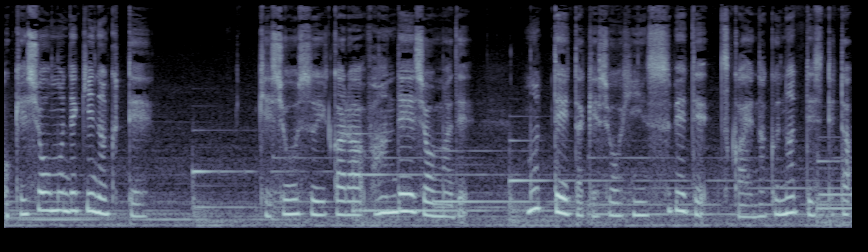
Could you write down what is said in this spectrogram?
お化粧もできなくて化粧水からファンデーションまで持っていた化粧品すべて使えなくなって捨てた。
